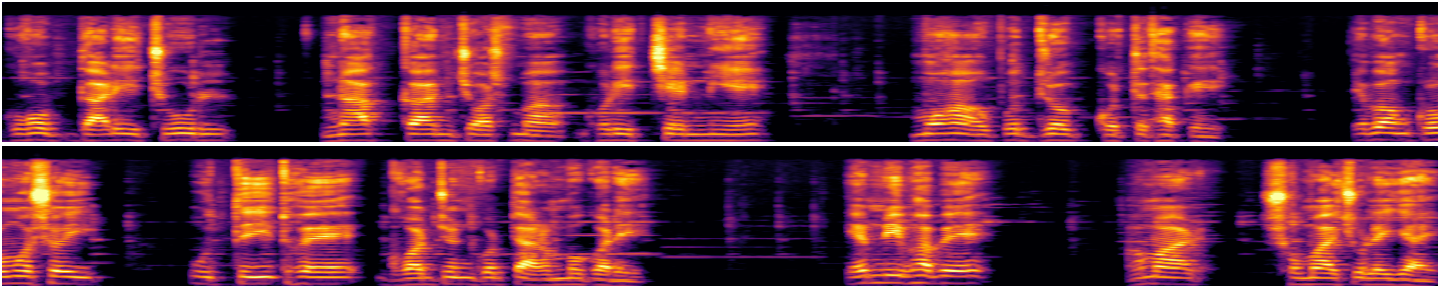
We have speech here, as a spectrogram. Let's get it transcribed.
গোপ দাড়ি, চুল, নাক, কান, চশমা, ঘড়ির চেন নিয়ে মহা উপদ্রব করতে থাকে এবং ক্রমশই উত্তেজিত হয়ে গর্জন করতে আরম্ভ করে। এমনিভাবে আমার সময় চলে যায়।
